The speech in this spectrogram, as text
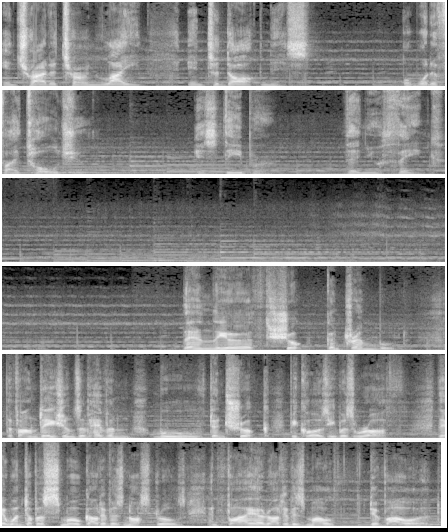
and try to turn light into darkness. But what if I told you it's deeper than you think? Then the earth shook and trembled. The foundations of heaven moved and shook because he was wroth. There went up a smoke out of his nostrils, and fire out of his mouth devoured.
